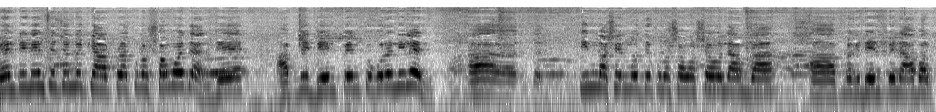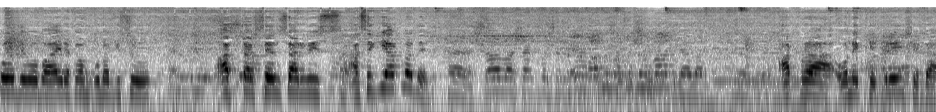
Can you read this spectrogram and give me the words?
মেনটেনেন্সের জন্য কি আপনারা কোনো সময় দেন? যে আপনি ডেন পেন্ট করে নিলেন তিন মাসের মধ্যে কোনো সমস্যা হলে আমরা আপনাকে ডেন পেন আবার করে দেবো বা এরকম কোনো কিছু আফটার সেল সার্ভিস আছে কি আপনাদের? হ্যাঁ আপনারা অনেক ক্ষেত্রেই সেটা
